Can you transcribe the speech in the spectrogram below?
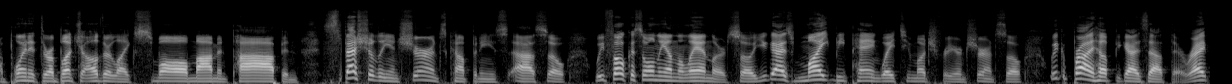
appointed through a bunch of other like small mom and pop and specialty insurance companies. Uh, so we focus only on the landlord. So you guys might be paying way too much for your insurance. So we could probably help you guys out there, right?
